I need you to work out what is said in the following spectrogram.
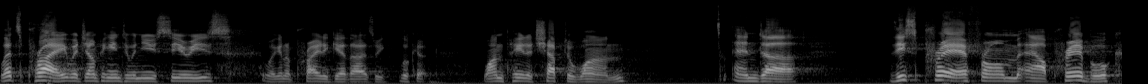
Let's pray. We're jumping into a new series. We're going to pray together as we look at 1 Peter chapter 1. And uh, this prayer from our prayer book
